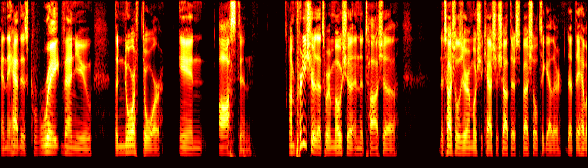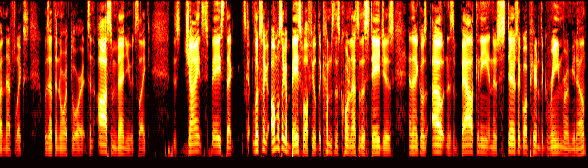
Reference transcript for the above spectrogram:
And they had this great venue, the North Door in Austin. I'm pretty sure that's where Moshe and Natasha Natasha Leggero and Moshe Kasher shot their special together that they have on Netflix. Was at the North Door. It's an awesome venue. It's like this giant space that looks like almost like a baseball field that comes to this corner. That's where the stage is, and then it goes out, and there's a balcony, and there's stairs that go up here to the green room. You know,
